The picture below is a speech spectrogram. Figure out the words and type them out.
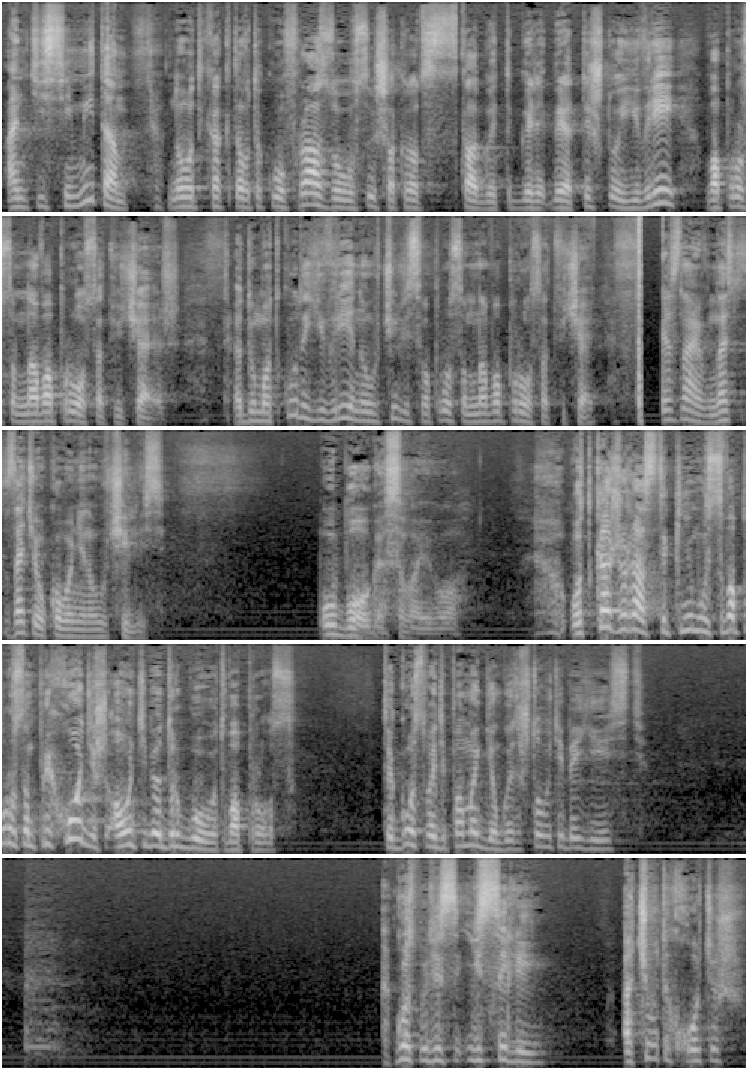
антисемитом, но вот как-то вот такую фразу услышал, кто-то сказал, говорит, говорят, ты что, еврей, вопросом на вопрос отвечаешь. Я думаю, откуда евреи научились вопросом на вопрос отвечать? Я знаю, знаете, у кого они научились? У Бога своего. Вот каждый раз ты к нему с вопросом приходишь, а он тебе другой вот вопрос. Ты, Господи, помоги. Он говорит, «А что у тебя есть? Господи, исцели. А чего ты хочешь?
